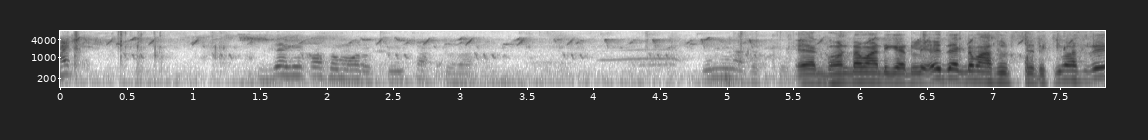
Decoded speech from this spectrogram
হ্যাঁ? এক ঘণ্টা মাটি কাটলে এই তো একটা মাছ উঠছে এটা কি মাছ রে?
